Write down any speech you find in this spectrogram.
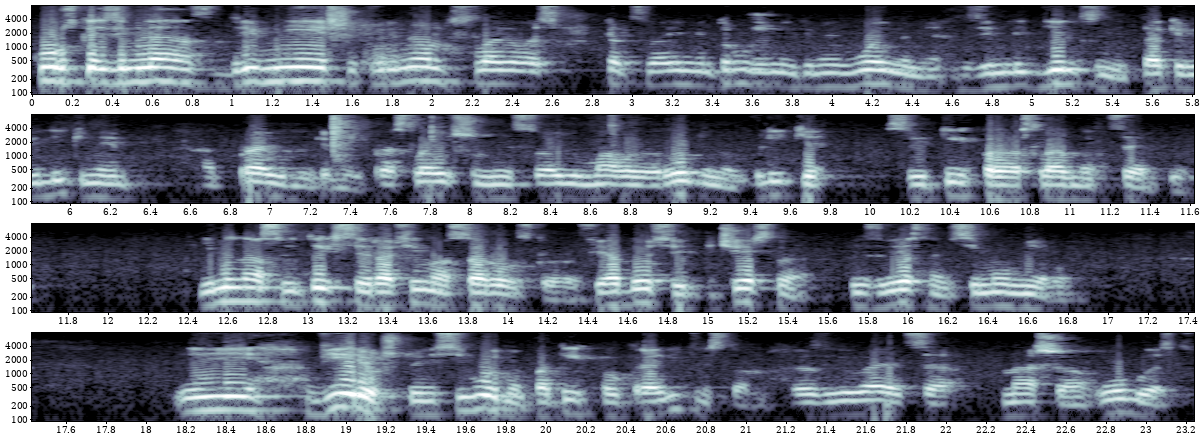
Курская земля с древнейших времен славилась как своими тружениками воинами, земледельцами, так и великими отправленниками, прославившими свою малую родину в лике святых православных церквей. Имена святых Серафима Саровского, Феодосия Печерского известны всему миру. И верю, что и сегодня под их покровительством развивается наша область,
